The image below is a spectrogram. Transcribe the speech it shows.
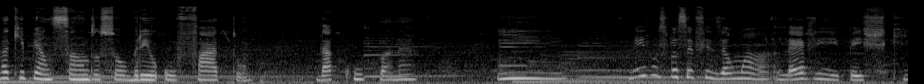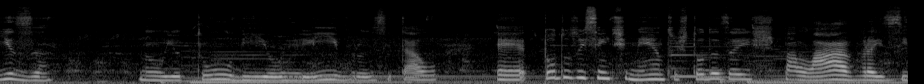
tava aqui pensando sobre o fato da culpa, né? E mesmo se você fizer uma leve pesquisa no YouTube ou em livros e tal, é, todos os sentimentos, todas as palavras e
